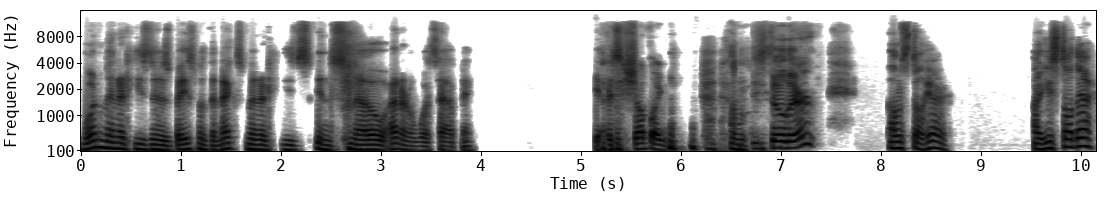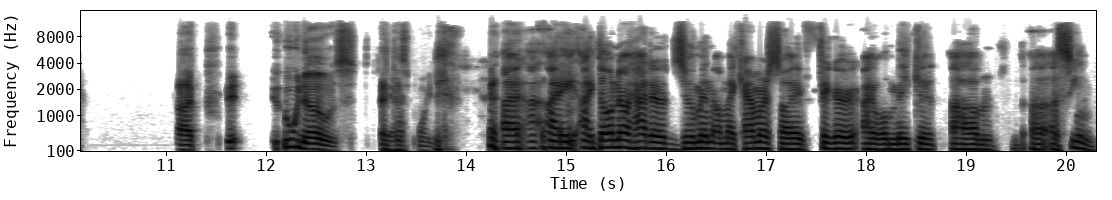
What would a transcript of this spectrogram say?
One minute he's in his basement, the next minute he's in snow. I don't know what's happening. Yeah, it's shoveling. he's still there. I'm still here. Are you still there? Uh, who knows at yeah. this point? I, I I don't know how to zoom in on my camera, so I figure I will make it um a, a scene.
